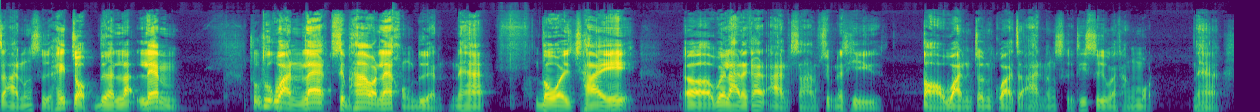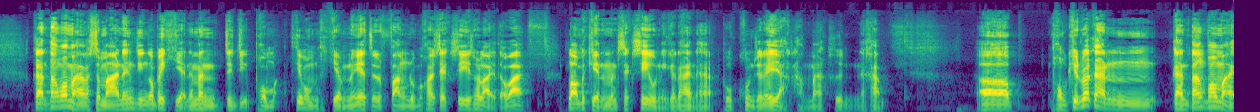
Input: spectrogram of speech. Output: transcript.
จะอ่านหนังสือให้จบเดือนละเล่ม ทุกๆวันแรก 15 วันแรกของเดือนนะฮะโดยใช้เเวลาในการอ่าน 30 นาทีต่อวันจนกว่าจะอ่านหนังสือที่ซื้อมาทั้งหมดนะฮะการตั้งเป้าหมายสมาร์ทจริงๆก็ไปเขียนให้มันจริงๆผมที่ผมเขียนนี้อาจจะฟังดูไม่ค่อยเซ็กซี่เท่าไหร่แต่ว่าลองไปเขียนให้มันเซ็กซี่กว่านี้ก็ได้นะฮะคุณจะได้อยากทำมากขึ้นนะครับผมคิดว่าการการตั้งเป้าหมาย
